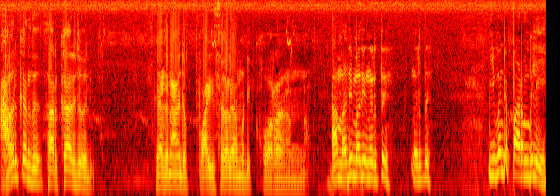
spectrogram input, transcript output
അവർക്കെന്ത്? സർക്കാർ ജോലി. ഖജനാവിന്റെ പൈസ കളയാൻ വേണ്ടി കുറയണം ആ മതി മതി നിർത്ത് നിർത്ത്. ഇവന്റെ പറമ്പിലെ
